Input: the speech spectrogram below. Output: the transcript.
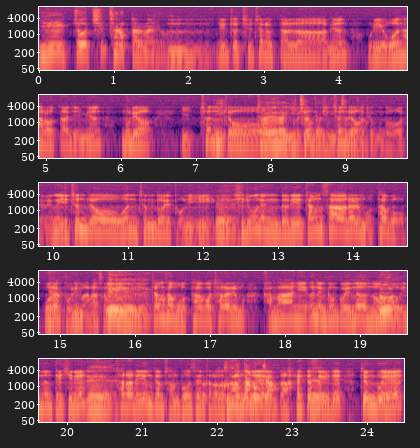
1조 7천억 달러예요. 음, 1조 7천억 달러면 우리 원화로 따지면 무려 2천조 이- 자, 얘랑 그죠? 2천조 죠, 2천조 2천조. 정도 되네요. 2천조 원 정도의 돈이 예. 시중은행들이 장사를 못하고 워낙 예. 돈이 많아서 예, 예, 예. 장사 못하고 차라리 뭐 가만히 은행 금고에 넣어놓고 넣은- 있는 대신에 예. 차라리 0.3%라도 금리 따먹어야겠다 해서 예. 이제 정부에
